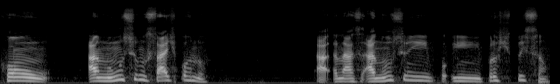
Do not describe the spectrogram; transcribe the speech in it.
com anúncio no site pornô. Anúncio em, em prostituição.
